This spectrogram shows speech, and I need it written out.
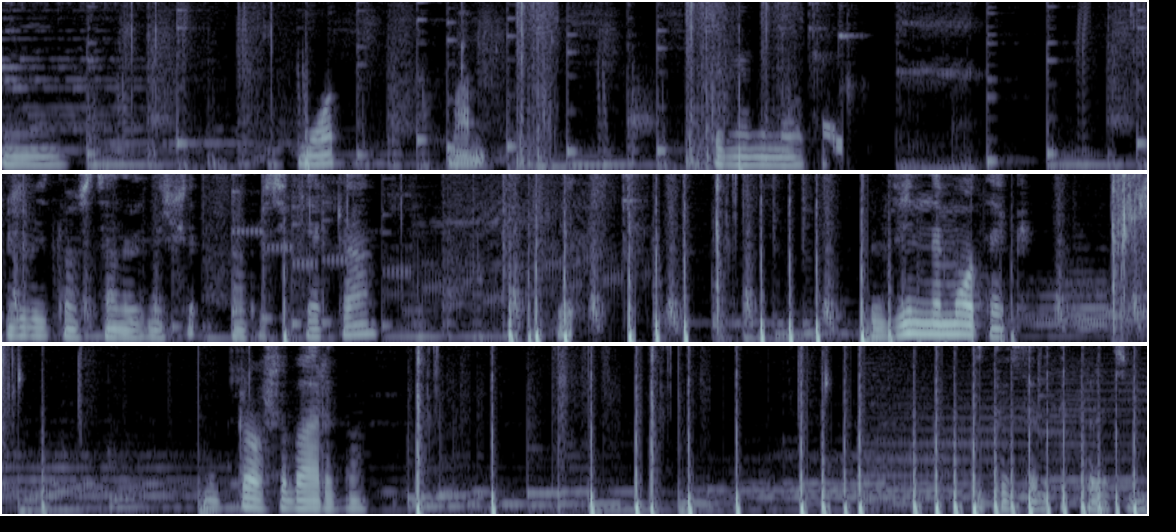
Mm. Młot mam. Drewniany młot. Żeby tą ścianę zniszczyć. To siekierka. Zwinny młotek. No proszę bardzo. I tu sobie polecimy.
